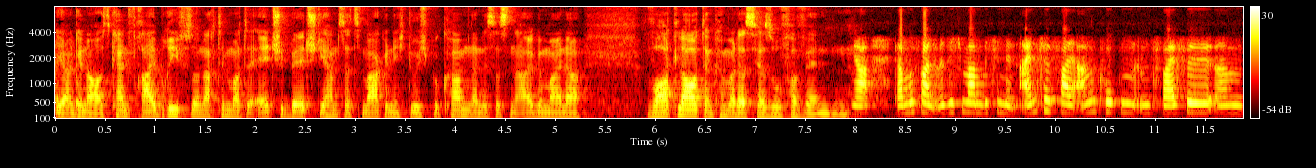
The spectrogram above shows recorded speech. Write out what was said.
Ja, genau, ist kein Freibrief so nach dem Motto Edgy Badge, die haben es als Marke nicht durchbekommen, dann ist das ein allgemeiner Wortlaut, dann können wir das ja so verwenden. Ja, da muss man sich mal ein bisschen den Einzelfall angucken. Im Zweifel ähm,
